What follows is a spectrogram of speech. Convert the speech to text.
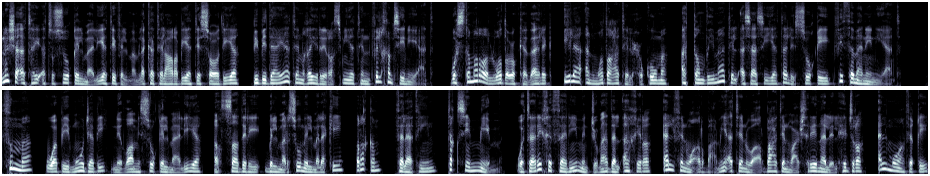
نشأت هيئة السوق المالية في المملكة العربية السعودية ببدايات غير رسمية في الخمسينيات، واستمر الوضع كذلك إلى أن وضعت الحكومة التنظيمات الأساسية للسوق في الثمانينيات، ثم وبموجب نظام السوق المالية الصادر بالمرسوم الملكي رقم 30 تقسيم ميم وتاريخ الثاني من جماد الآخرة 1424 للهجرة الموافق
